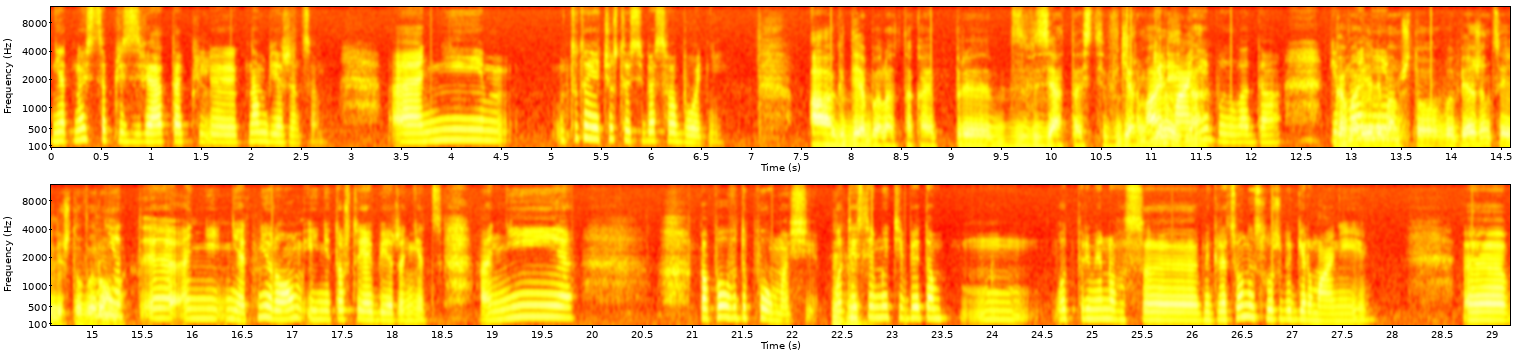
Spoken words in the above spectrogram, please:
не относятся предвзято к, к нам, беженцам. Они... Тут я чувствую себя свободней. А где была такая предвзятость? В Германии, В Германии да? было, да. В Говорили Германии- вам, что вы беженцы или что вы ромы? Нет, э, они, нет, не ром и не то, что я беженец. Они по поводу помощи. Вот Мгм. если мы тебе там, вот примерно с э, миграционной службы Германии, э,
